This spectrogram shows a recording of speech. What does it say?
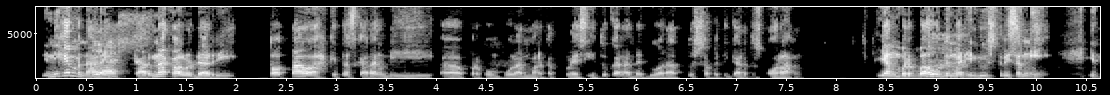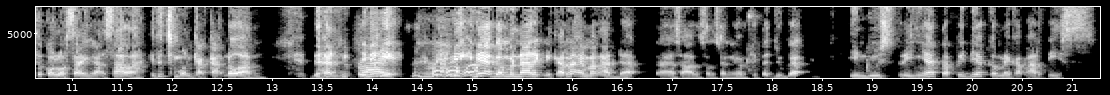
Ini kan menarik, yes. karena kalau dari total lah kita sekarang di uh, perkumpulan marketplace itu kan ada 200 sampai 300 orang. Yang berbau hmm. dengan industri seni itu kalau saya nggak salah itu cuma kakak doang. Dan right. ini nih ini ini agak menarik nih karena emang ada uh, salah satu senior kita juga industrinya tapi dia ke makeup artist.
